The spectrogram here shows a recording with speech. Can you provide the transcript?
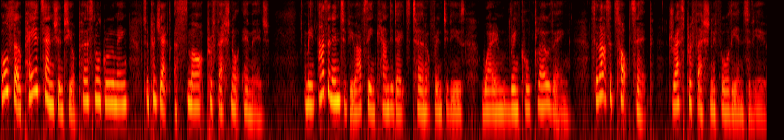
Also, pay attention to your personal grooming to project a smart professional image. I mean, as an interview, I've seen candidates turn up for interviews wearing wrinkled clothing. So that's a top tip dress professionally for the interview.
